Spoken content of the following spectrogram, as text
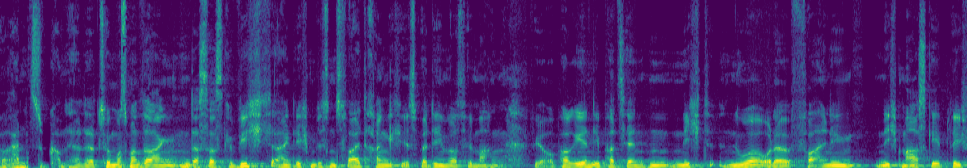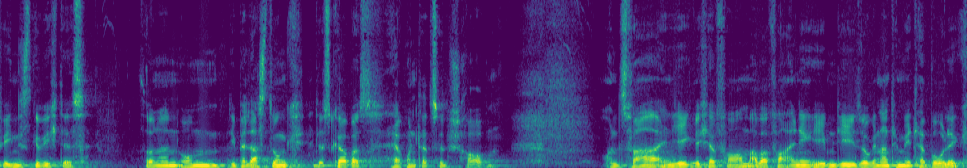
voranzukommen. Ja, dazu muss man sagen, dass das Gewicht eigentlich ein bisschen zweitrangig ist bei dem, was wir machen. Wir operieren die Patienten nicht nur oder vor allen Dingen nicht maßgeblich wegen des Gewichtes, sondern um die Belastung des Körpers herunterzuschrauben. Und zwar in jeglicher Form, aber vor allen Dingen eben die sogenannte Metabolik,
